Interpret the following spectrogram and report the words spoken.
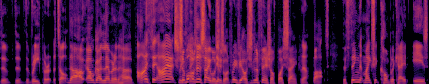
the, the the Reaper at the top. No, I'll, I'll go lemon and herb. for I this. think I actually. So what I was going to say was Yeah, just go on. briefly. I was just going to finish off by saying, No. but the thing that makes it complicated is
